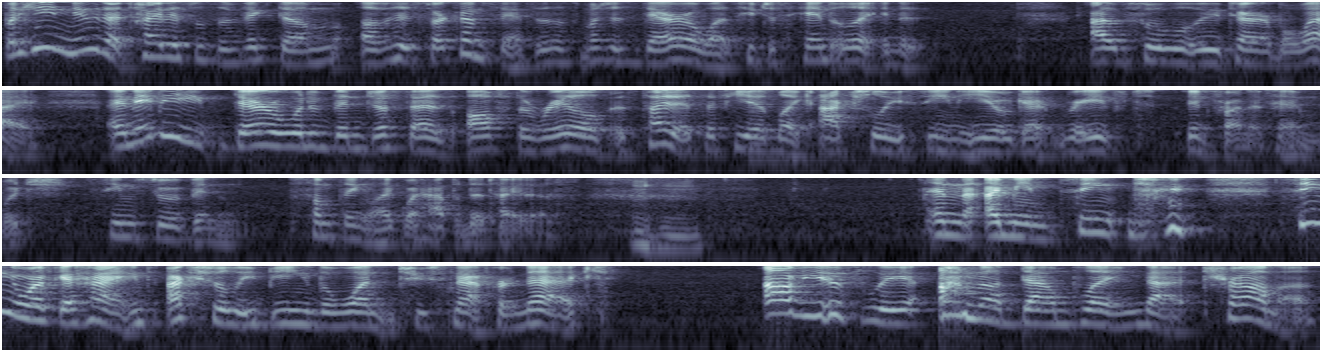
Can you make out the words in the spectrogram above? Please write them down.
But he knew that Titus was a victim of his circumstances as much as Darrow was. He just handled it in an absolutely terrible way. And maybe Darrow would have been just as off the rails as Titus if he had like actually seen Eo get raped in front of him, which seems to have been something like what happened to Titus. Mm-hmm. And I mean, seeing seeing your wife get hanged, actually being the one to snap her neck, obviously I'm not downplaying that trauma.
